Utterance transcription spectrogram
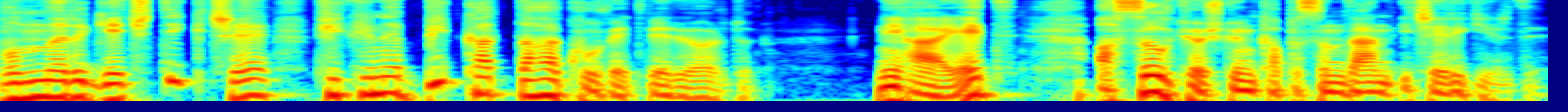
bunları geçtikçe fikrine bir kat daha kuvvet veriyordu. Nihayet asıl köşkün kapısından içeri girdi.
